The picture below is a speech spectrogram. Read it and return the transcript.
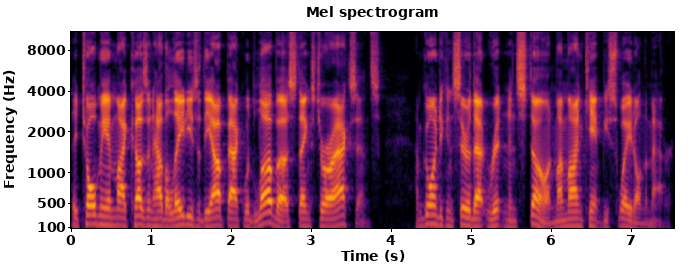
They told me and my cousin how the ladies of the Outback would love us thanks to our accents. I'm going to consider that written in stone. My mind can't be swayed on the matter.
